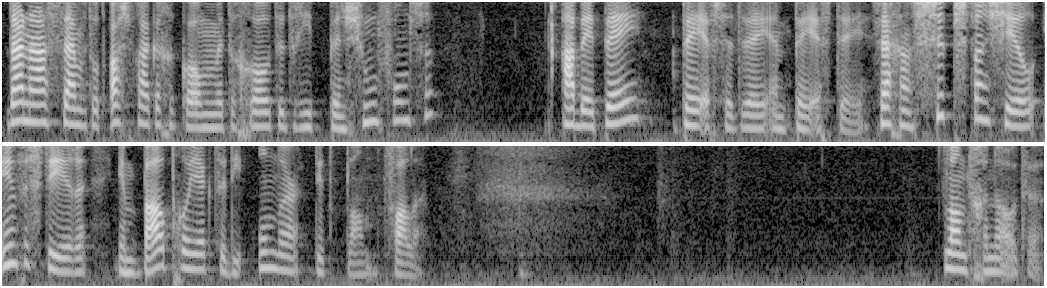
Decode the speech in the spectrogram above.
Daarnaast zijn we tot afspraken gekomen met de grote drie pensioenfondsen: ABP, PFZW en PFT. Zij gaan substantieel investeren in bouwprojecten die onder dit plan vallen. Landgenoten,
